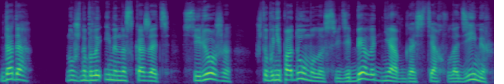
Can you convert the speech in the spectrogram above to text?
Да-да, нужно было именно сказать «Сережа», чтобы не подумала среди бела дня в гостях Владимир.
